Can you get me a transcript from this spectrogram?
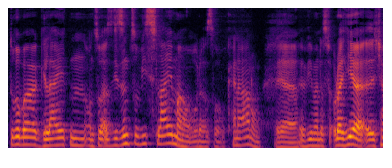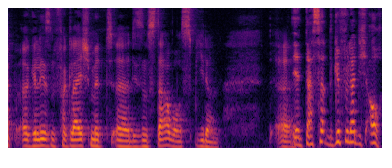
drüber gleiten und so. Also die sind so wie Slimer oder so. Keine Ahnung. Ja. Äh, Wie man das. Oder hier, äh, ich habe äh, gelesen, Vergleich mit äh, diesen Star Wars Speedern. Ja, das hat, Gefühl hatte ich auch.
